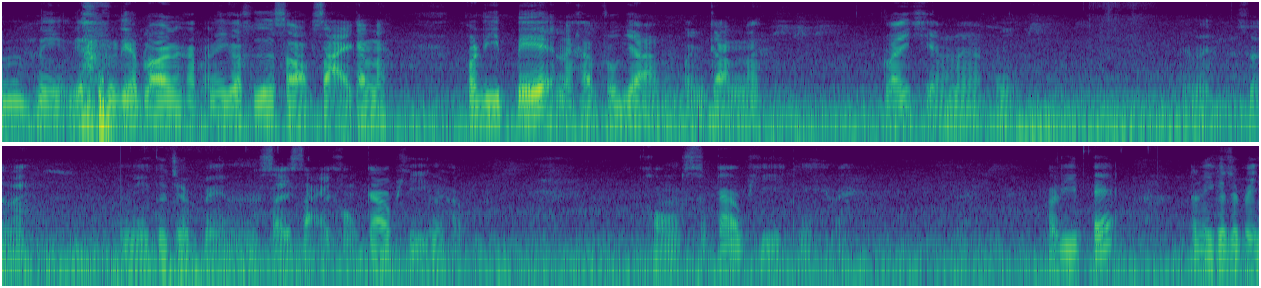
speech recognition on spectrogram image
นนี่เรียบเรียบร้อยนะครับ อันนี้ก็คือสลับสายกันนะพอดีเป๊ะนะครับ ทุกอย่างเหมือนกันนะ ใกล้เคียงมากนี่เห็นไหมสวยไหม อันนี้ก็จะเป็นสายสายของ9พีกนะครับ ของ9พีกนี่นไหมพอดีเป๊ะ อันนี้ก็จะเป็น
